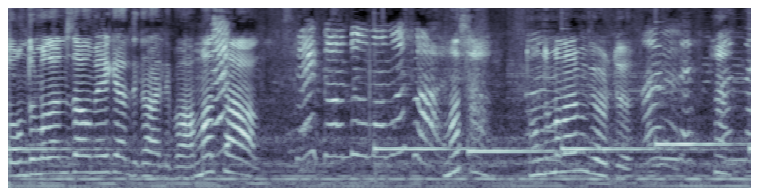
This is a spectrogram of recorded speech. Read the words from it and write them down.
Dondurmalarınızı almaya geldi galiba. Masal. Var. Masal. Dondurmalar mı gördü? Anne. Heh. Anne.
